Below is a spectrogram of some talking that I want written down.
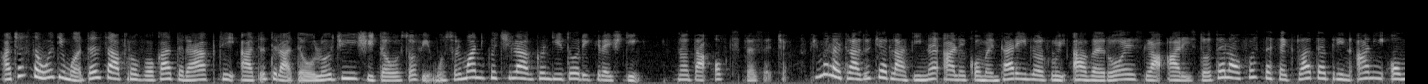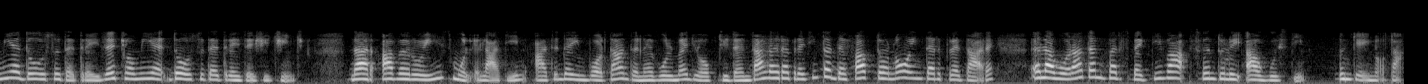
Această ultimă teză a provocat reacții atât la teologii și teosofii musulmani, cât și la gânditorii creștini. Nota 18 Primele traduceri latine ale comentariilor lui Averroes la Aristotel au fost efectuate prin anii 1230-1235, dar averroismul latin, atât de important în evul mediu occidental, reprezintă de fapt o nouă interpretare elaborată în perspectiva Sfântului Augustin. Închei nota.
